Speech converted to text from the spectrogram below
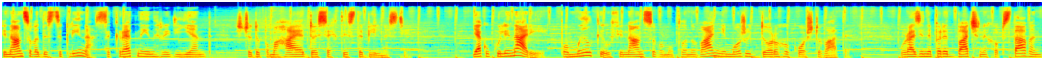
Фінансова дисципліна секретний інгредієнт, що допомагає досягти стабільності. Як у кулінарії, помилки у фінансовому плануванні можуть дорого коштувати. У разі непередбачених обставин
